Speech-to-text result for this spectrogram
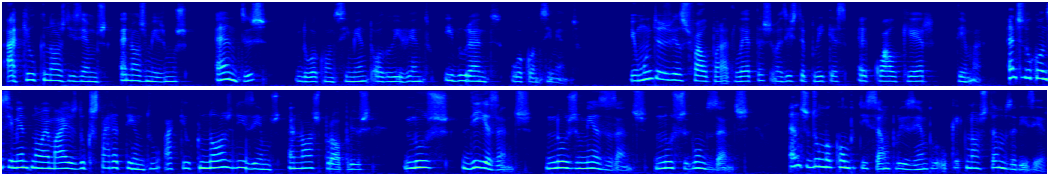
àquilo que nós dizemos a nós mesmos antes do acontecimento ou do evento e durante o acontecimento. Eu muitas vezes falo para atletas, mas isto aplica-se a qualquer tema. Antes do acontecimento não é mais do que estar atento àquilo que nós dizemos a nós próprios nos dias antes, nos meses antes, nos segundos antes. Antes de uma competição, por exemplo, o que é que nós estamos a dizer?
